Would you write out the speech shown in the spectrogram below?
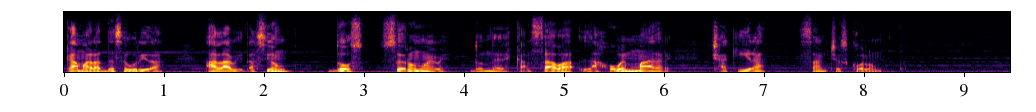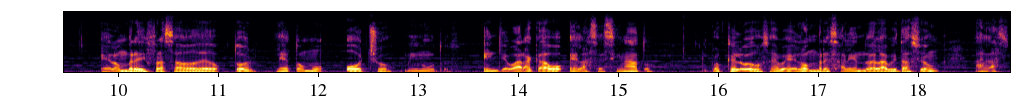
cámaras de seguridad, a la habitación 209, donde descansaba la joven madre Shakira Sánchez Colón. El hombre disfrazado de doctor le tomó 8 minutos en llevar a cabo el asesinato, porque luego se ve el hombre saliendo de la habitación a las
